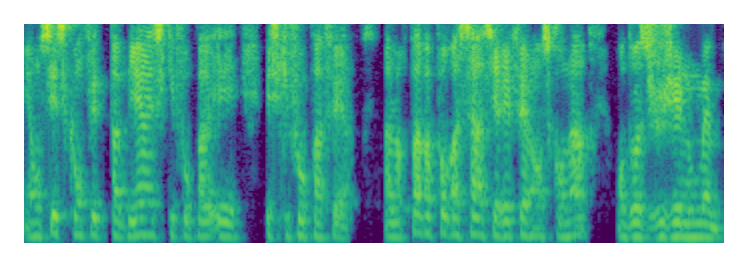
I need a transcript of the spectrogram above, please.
Et on sait ce qu'on fait de pas bien et ce qu'il faut pas, et, ce qu'il faut pas faire. Alors, par rapport à ça, à ces références qu'on a, on doit se juger nous-mêmes.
